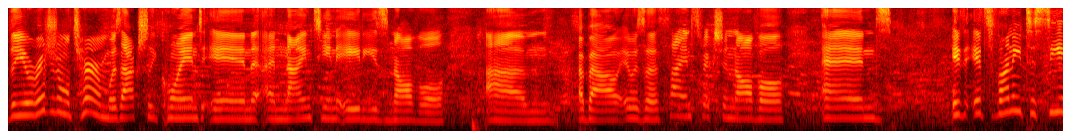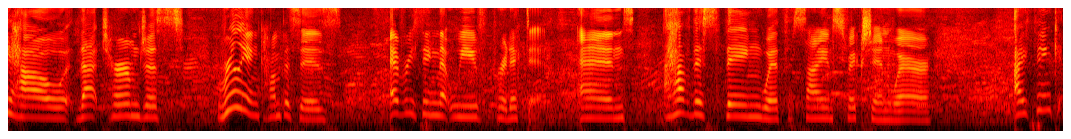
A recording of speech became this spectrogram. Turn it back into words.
the original term was actually coined in a 1980s novel um, about, it was a science fiction novel, and it, it's funny to see how that term just really encompasses everything that we've predicted. And I have this thing with science fiction where I think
